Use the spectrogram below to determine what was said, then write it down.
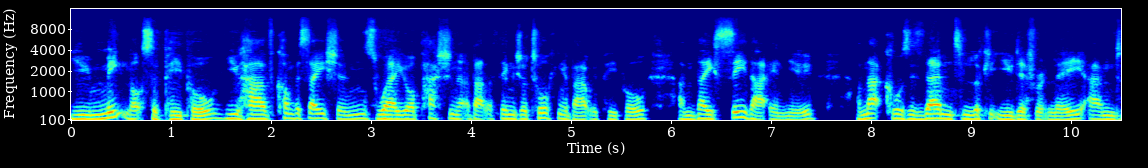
You meet lots of people, you have conversations where you're passionate about the things you're talking about with people, and they see that in you. And that causes them to look at you differently. And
